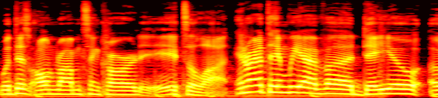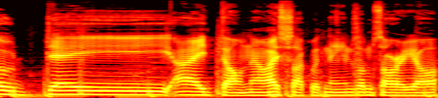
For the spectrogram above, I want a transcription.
With this Alton Robinson card, it's a lot. And right after him, we have uh, Dayo O'Day. I don't know. I suck with names. I'm sorry, y'all.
